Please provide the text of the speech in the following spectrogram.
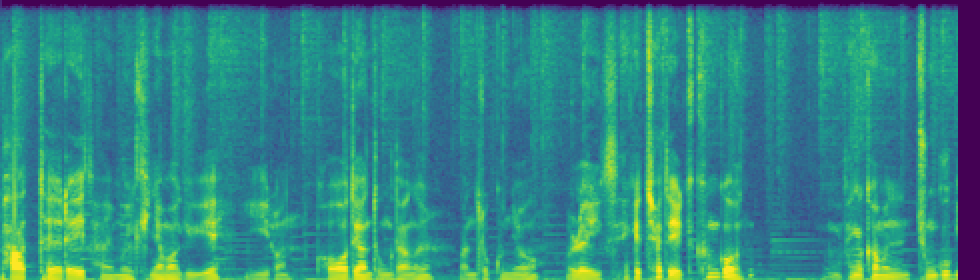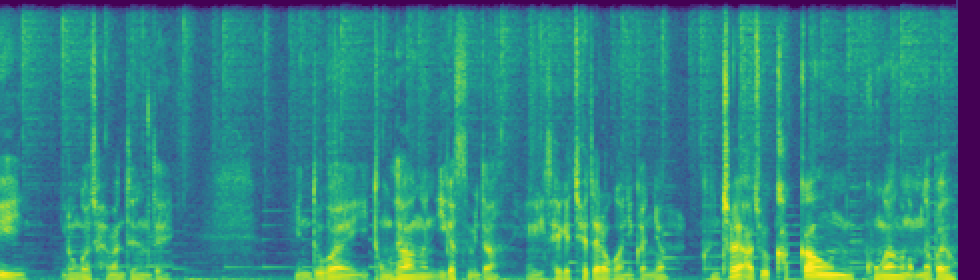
파텔의 삶을 기념하기 위해 이런 거대한 동상을 만들었군요. 원래 이 세계 최대 이렇게 큰 거 생각하면 중국이 이런 거 잘 만드는데 인도가 이 동상은 이겼습니다. 이 세계 최대라고 하니까요. 근처에 아주 가까운 공항은 없나 봐요.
